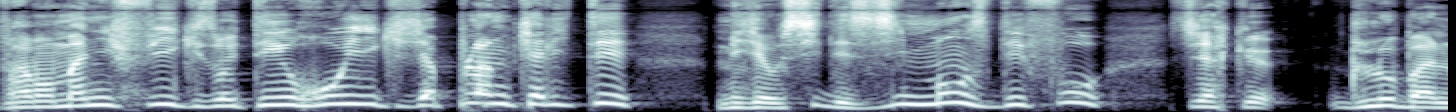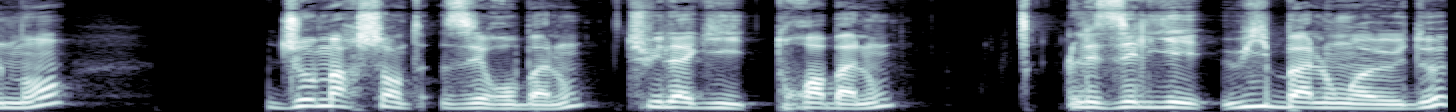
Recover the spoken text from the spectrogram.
vraiment magnifique. Ils ont été héroïques. Il y a plein de qualités. Mais il y a aussi des immenses défauts. C'est-à-dire que globalement, Joe Marchant, zéro ballon. Tuilagi, trois ballons. Les ailiers, 8 ballons à eux deux.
